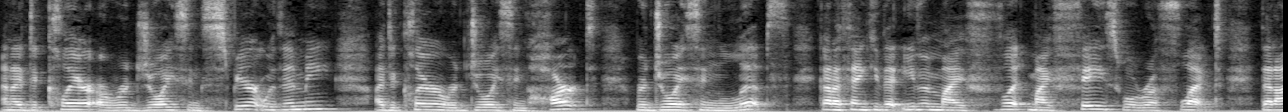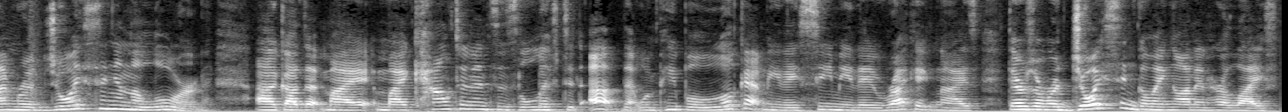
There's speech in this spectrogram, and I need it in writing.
and I declare a rejoicing spirit within me. I declare a rejoicing heart, rejoicing lips. God, I thank you that even my foot, my face will reflect that I'm rejoicing in the Lord. Uh, God, that my my countenance is lifted up. That when people look at me, they see me, they recognize there's a rejoicing going on in her life,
